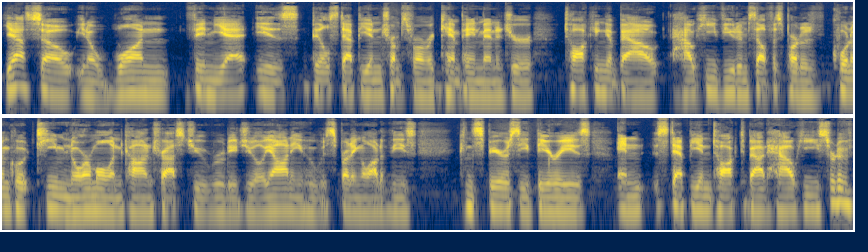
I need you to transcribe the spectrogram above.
Yeah, so, you know, one vignette is Bill Stepien, Trump's former campaign manager, talking about how he viewed himself as part of quote unquote team normal in contrast to Rudy Giuliani, who was spreading a lot of these conspiracy theories. And Stepien talked about how he sort of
